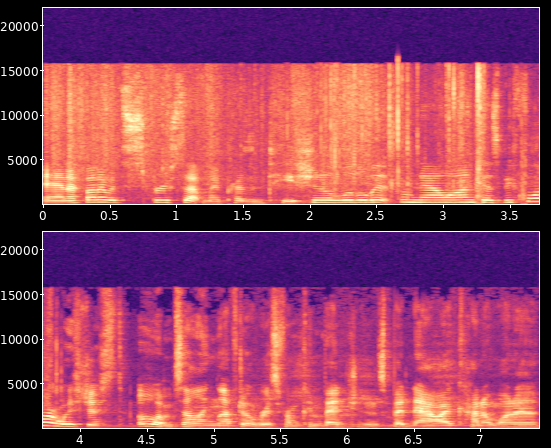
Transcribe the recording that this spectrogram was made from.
And I thought I would spruce up my presentation a little bit from now on, because before it was just, oh, I'm selling leftovers from conventions, but now I kind of want to,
